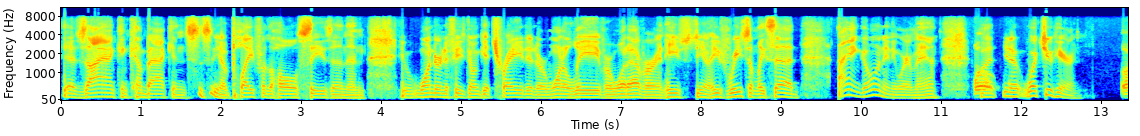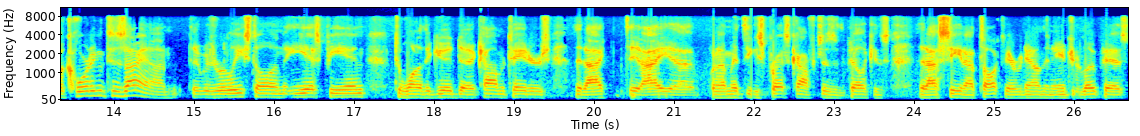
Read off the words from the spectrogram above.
if Zion can come back and you know play for the whole season, and you're wondering if he's going to get traded or want to leave or whatever. And he's you know he's recently said, "I ain't going anywhere, man." Well, but you know what you hearing? According to Zion, that was released on ESPN to one of the good uh, commentators that I that I uh, when I'm at these press conferences of the Pelicans that I see and I talk to every now and then Andrew Lopez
